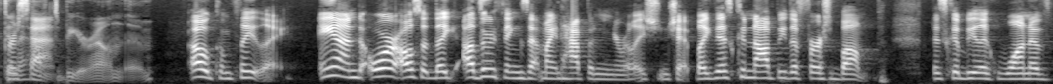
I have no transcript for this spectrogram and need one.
gonna 100%. have to be around them. oh completely. And or also like other things that might happen in your relationship. Like this could not be the first bump. This could be like one of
